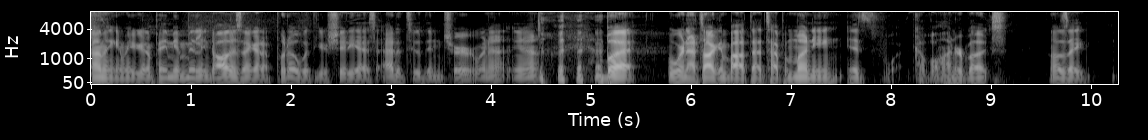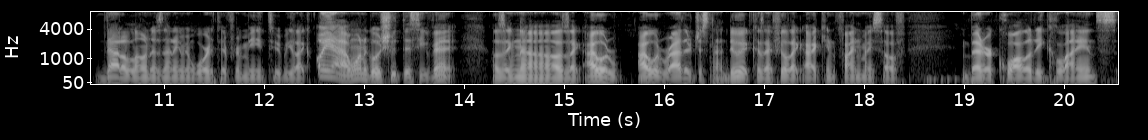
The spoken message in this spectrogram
I mean, I mean, you're gonna pay me a million dollars. And I gotta put up with your shitty ass attitude. Then sure, why not? You know. but we're not talking about that type of money. It's what, a couple hundred bucks. I was like, that alone is not even worth it for me to be like, oh yeah, I want to go shoot this event. I was like, no. I was like, I would I would rather just not do it because I feel like I can find myself better quality clients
